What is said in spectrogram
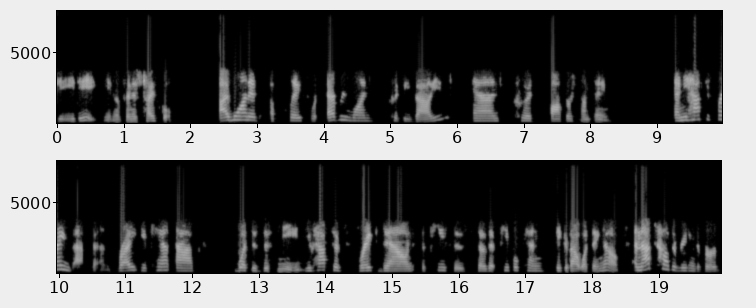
GED, you know, finished high school. I wanted a place where everyone could be valued and could offer something. And you have to frame that then, right? You can't ask, what does this mean? You have to break down the pieces so that people can speak about what they know. And that's how the reading the verbs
